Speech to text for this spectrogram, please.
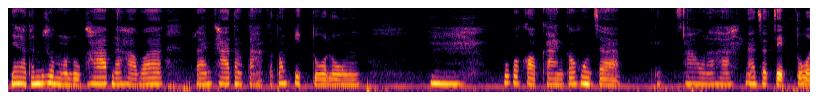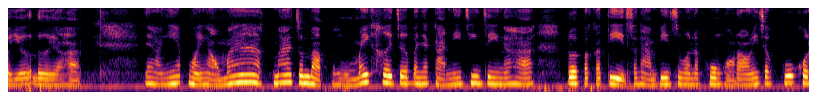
เนี่ยค่ะท่านผู้ชมลองดูภาพนะคะว่าร้านค้าต่างๆ ก็ต้องปิดตัวลง ผู้ประกอบการก็คงจะเศร้านะคะ น่าจะเจ็บตัวเยอะเลยอะค่ะ เนี่ยค่ะเงียบหงอยเหงามาก มากจนแบบโอ้โหไม่เคยเจอบรรยากาศนี้จริง ๆนะคะ โดยปกติสนามบินสุวรรณภูมิของเรานี่จะผู้คน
